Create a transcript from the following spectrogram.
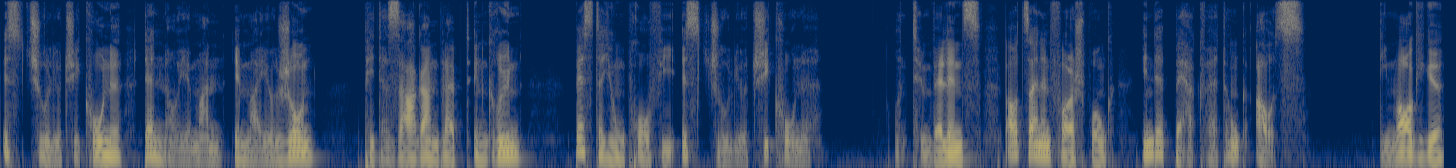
ist Giulio Ciccone der neue Mann im Maillot jaune. Peter Sagan bleibt in grün. Bester Jungprofi ist Giulio Ciccone. Und Tim Wellens baut seinen Vorsprung in der Bergwertung aus. Die morgige,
